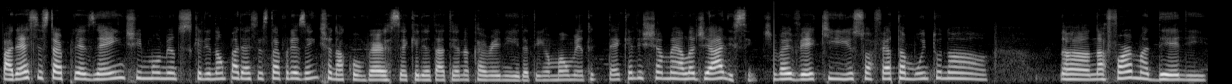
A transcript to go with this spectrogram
parece estar presente e momentos que ele não parece estar presente na conversa que ele está tendo com a Renira. Tem um momento até que ele chama ela de Alicent. Você vai ver que isso afeta muito na, na, na forma dele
